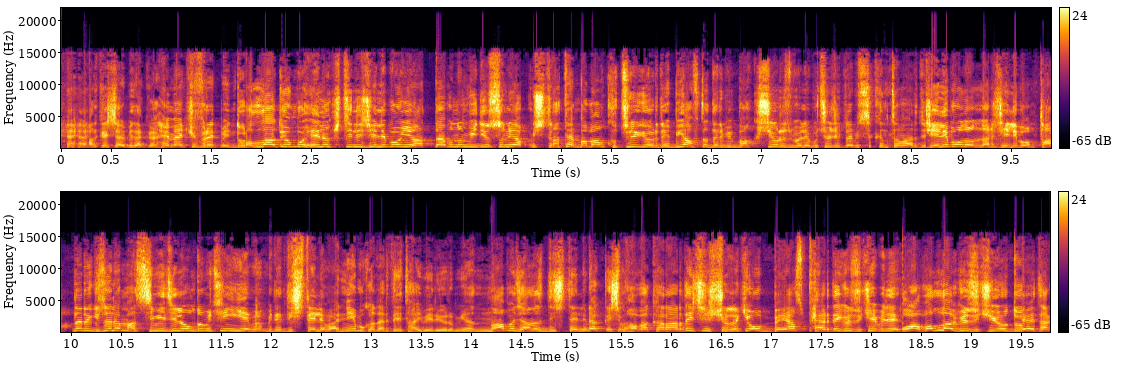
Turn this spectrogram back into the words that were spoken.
Arkadaşlar bir dakika hemen küfür etmeyin. Dur. Vallahi diyorum bu Hello Kitty'li jelibon ya. Hatta bunun videosunu yapmıştım. Zaten babam kutuyu gördü. Bir haftadır bir bakışıyoruz böyle. Bu çocukta bir sıkıntı var. Jelibon onlar jelibon. Tatları güzel ama sivilceli olduğum için yiyemiyorum. Bir de diş teli var. Niye bu kadar detay veriyorum ya? Ne yapacağınız diş teli? Bir dakika şimdi hava karardığı için şuradaki o beyaz perde gözükebilir. Oha vallahi gözüküyordu. Evet arkadaşlar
